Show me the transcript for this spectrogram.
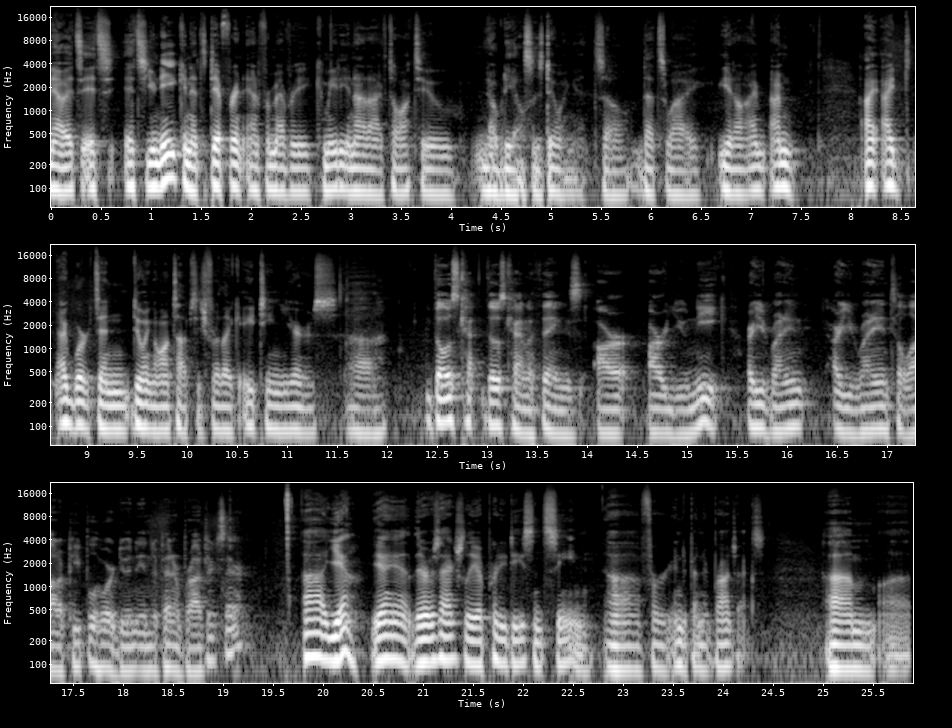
know it's it's it's unique and it's different, and from every comedian that I've talked to, nobody else is doing it. So that's why you know I'm I'm I I, I worked in doing autopsies for like 18 years. Uh, those ki- those kind of things are are unique. Are you running? Are you running into a lot of people who are doing independent projects there? uh, yeah, yeah, yeah. There's actually a pretty decent scene uh, for independent projects. Um, uh,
